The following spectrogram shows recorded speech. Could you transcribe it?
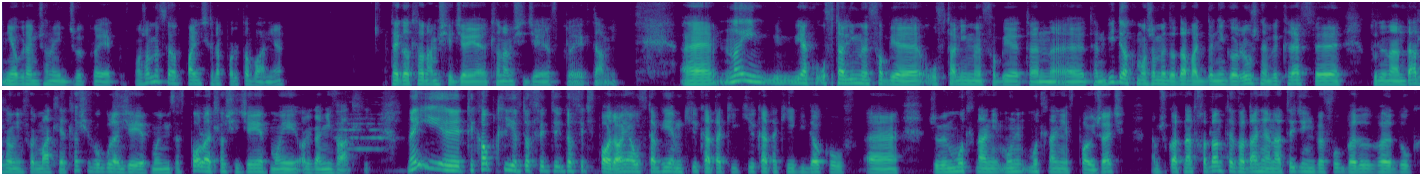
nieograniczonej liczby projektów. Możemy sobie odpalić raportowanie tego, co nam się dzieje, co nam się dzieje w projektami. E, no i jak ustalimy sobie, ustalimy sobie ten, e, ten widok, możemy dodawać do niego różne wykresy, które nam dadzą informację, co się w ogóle dzieje w moim zespole, co się dzieje w mojej organizacji. No i e, tych opcji jest dosyć, dosyć sporo. Ja ustawiłem kilka takich, kilka takich widoków, żeby móc na, nie, móc na nie spojrzeć. Na przykład nadchodzące zadania na tydzień według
